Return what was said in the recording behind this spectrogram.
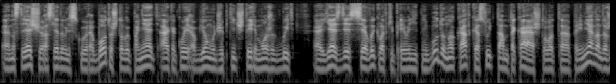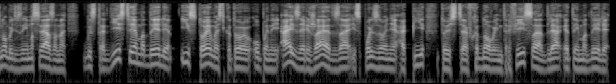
э, настоящую расследовательскую работу, чтобы понять, а какой объем у GPT-4 может быть. Э, я здесь все выкладки приводить не буду, но краткая суть там такая, что вот примерно должно быть взаимосвязано быстродействие модели и стоимость, которую OpenAI заряжает за использование API, то есть входного интерфейса для этой модели.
